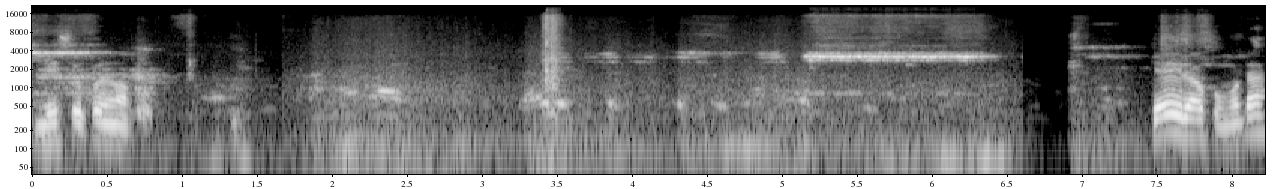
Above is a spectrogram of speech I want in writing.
Di sukul nopo. કેવી રાખું મોટા?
